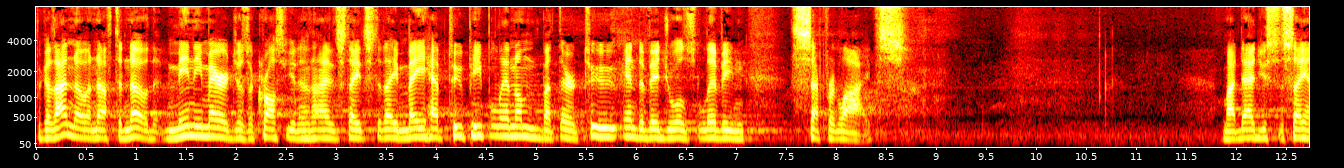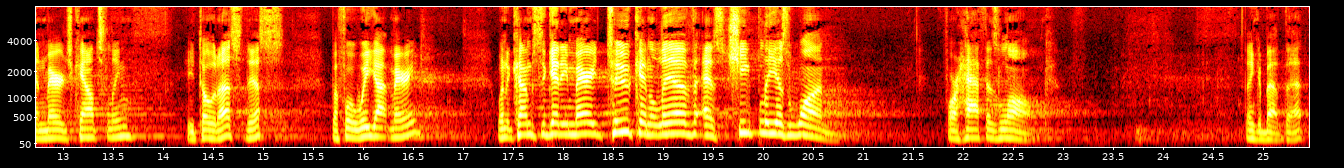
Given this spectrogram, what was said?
Because I know enough to know that many marriages across the United States today may have two people in them, but they're two individuals living separate lives. My dad used to say in marriage counseling, he told us this before we got married. When it comes to getting married, two can live as cheaply as one for half as long. Think about that.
